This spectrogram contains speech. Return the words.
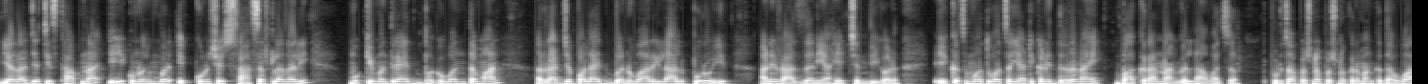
या राज्याची स्थापना एक नोव्हेंबर एकोणीसशे सहासष्टला झाली. मुख्यमंत्री आहेत भगवंत मान राज्यपाल आहेत बनवारीलाल पुरोहित आणि राजधानी आहे चंदीगड एकच महत्त्वाचं या ठिकाणी धरण आहे भाकरा नांगल नावाचं. पुढचा प्रश्न प्रश्न क्रमांक दहावा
